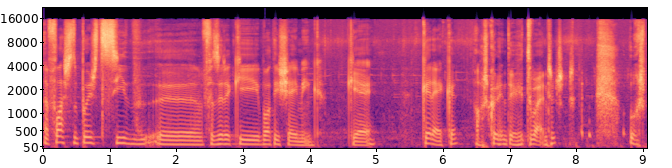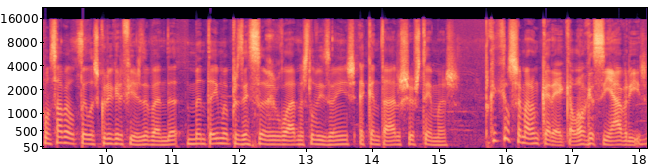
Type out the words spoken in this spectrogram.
A Flash depois decide eh, fazer aqui body shaming, que é careca, aos 48 anos. O responsável pelas coreografias da banda mantém uma presença regular nas televisões a cantar os seus temas. Porquê que eles chamaram careca logo assim a abrir?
